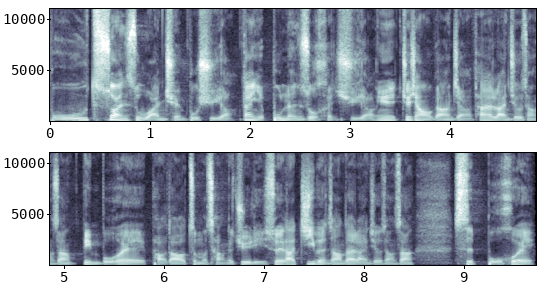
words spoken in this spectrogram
不算是完全不需要，但也不能说很需要，因为就像我刚刚讲，他在篮球场上并不会跑到这么长的距离，所以他基本上在篮球场上是不会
